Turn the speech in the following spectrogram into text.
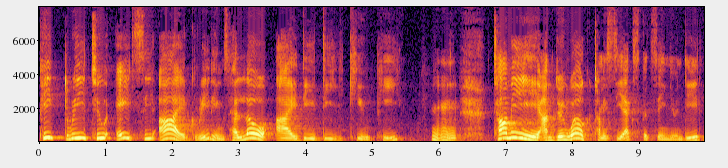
P328CI, greetings. Hello, IDDQP. Tommy, I'm doing well. Tommy CX, good seeing you indeed.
